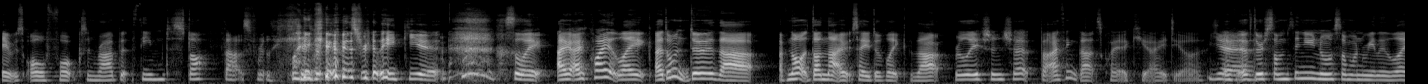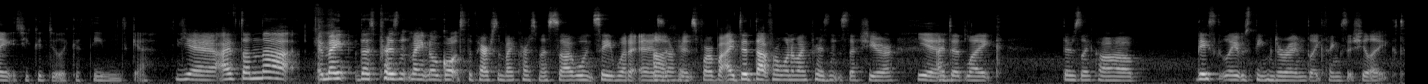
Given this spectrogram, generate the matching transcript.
it was all fox and rabbit themed stuff. That's really cute. Like it was really cute. So like I, I quite like I don't do that. I've not done that outside of like that relationship, but I think that's quite a cute idea. If- Yeah. If, there's something you know someone really likes, you could do like a themed gift. yeah, I've done that. It might this present might not got to the person by Christmas, so I won't say what it is or who it's for. But I did that for one of my presents this year. Yeah. I did like there's like a basically it was themed around like things that she liked,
